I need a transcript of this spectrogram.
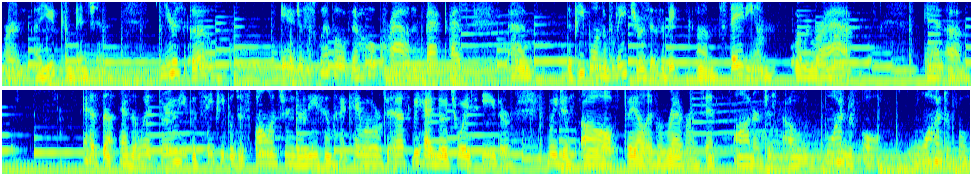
or a youth convention years ago. It just swept over the whole crowd. In fact, as um, the people in the bleachers, it was a big um, stadium where we were at and um, as the as it went through, you could see people just falling through their knees. And when it came over to us, we had no choice either. We just all fell in reverence and honor. Just a wonderful, wonderful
